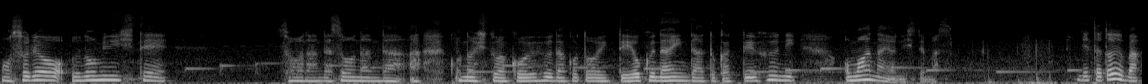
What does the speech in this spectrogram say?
もうそれを鵜呑みにしてそうなんだそうなんだあこの人はこういうふうなことを言ってよくないんだとかっていうふうに思わないようにしてます。で例えば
